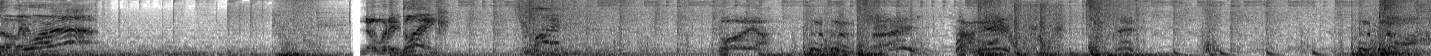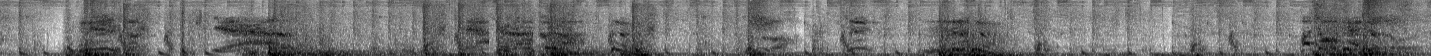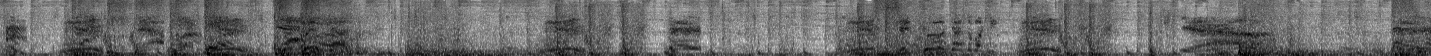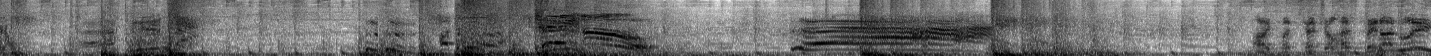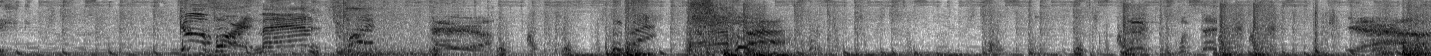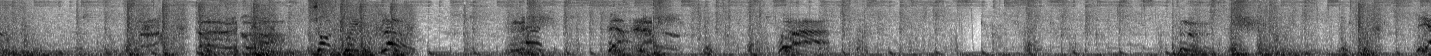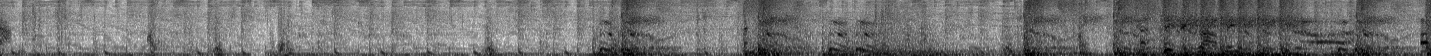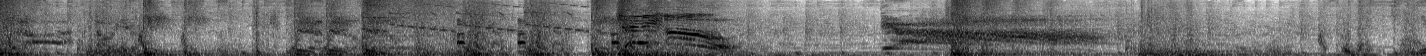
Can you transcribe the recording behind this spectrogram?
only warming up. Nobody blink. Fight! Oh, KO! My potential has been unleashed! Go for it, man! Fight! Short swing blow! Yeah!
